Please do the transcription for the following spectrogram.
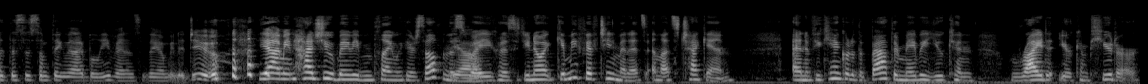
but this is something that I believe in and something I'm gonna do. Yeah, I mean, had you maybe been playing with yourself in this Yeah. way, you could have said, you know what, give me 15 minutes and let's check in. And if you can't go to the bathroom, maybe you can write at your computer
